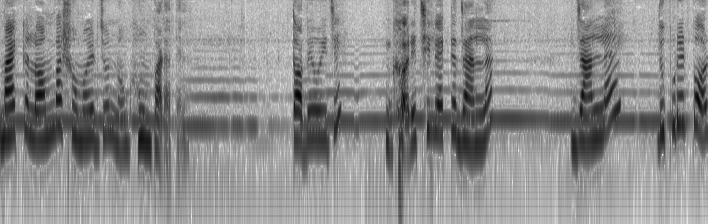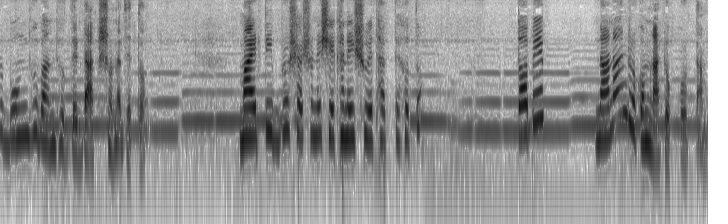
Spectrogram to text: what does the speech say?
মা একটা লম্বা সময়ের জন্য ঘুম পাড়াতেন। তবে ওই যে ঘরে ছিল একটা জানলা। জানলায় দুপুরের পর বন্ধু বান্ধবদের ডাক শোনা যেত। মায়ের তীব্র শাসনে সেখানেই শুয়ে থাকতে হতো। তবে নানান রকম নাটক করতাম।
